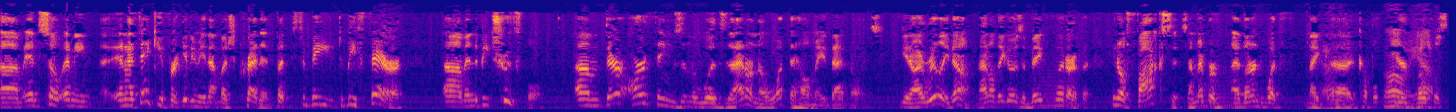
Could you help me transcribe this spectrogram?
Um, and so, I mean, and I thank you for giving me that much credit. But to be to be fair um, and to be truthful, um, there are things in the woods that I don't know what the hell made that noise. You know, I really don't. I don't think it was a Bigfoot or, but you know, foxes. I remember I learned what like uh, a couple Oh, weird yeah. vocals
